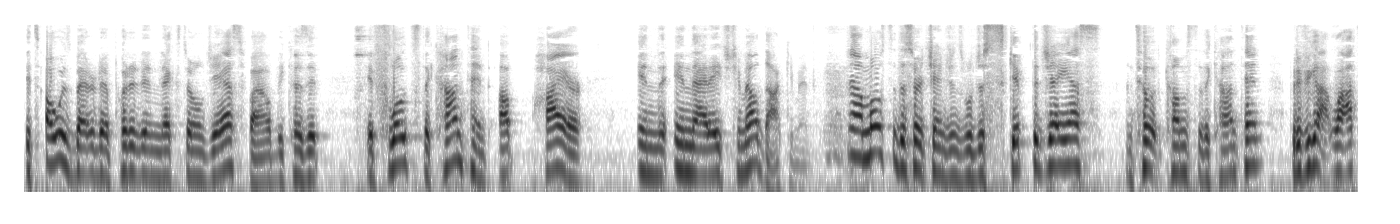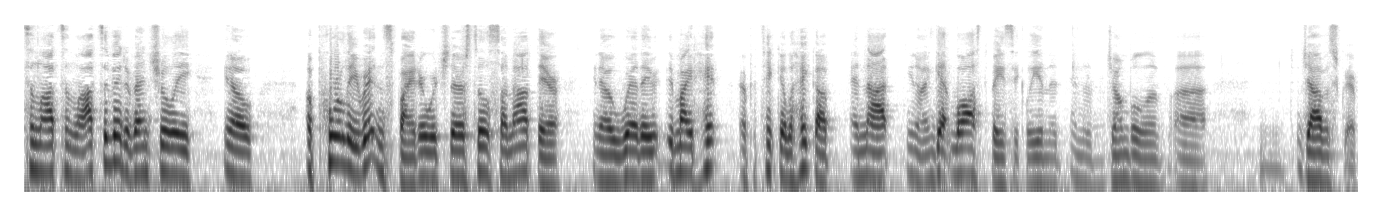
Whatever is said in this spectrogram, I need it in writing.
It's always better to put it in an external JS file because it, it floats the content up higher in, the, in that HTML document. Now, most of the search engines will just skip the JS until it comes to the content. But if you got lots and lots and lots of it, eventually, you know, a poorly written spider, which there are still some out there, you know, where they it might hit a particular hiccup and not, you know, and get lost basically in the in the jumble of uh, JavaScript.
